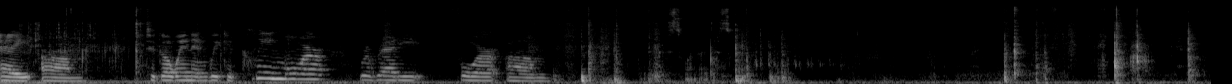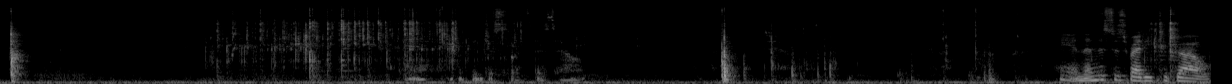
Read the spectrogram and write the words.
a, um, to go in and we could clean more. We're ready for um, this one or this one. You can just lift this out. Hey, and then this is ready to go.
